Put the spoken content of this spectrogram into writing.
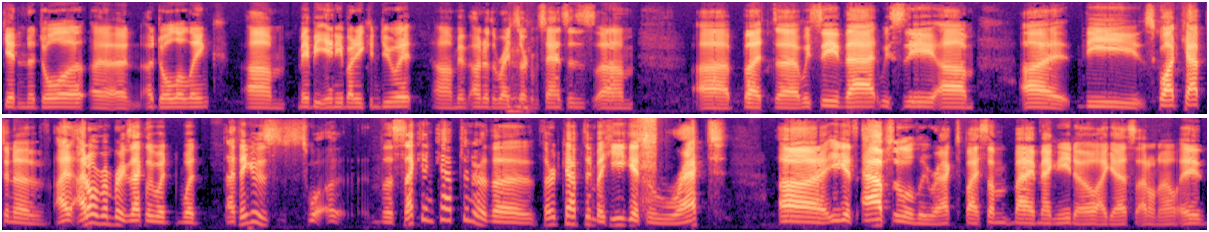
get an Adolla uh, an Adolla link. Um, maybe anybody can do it um, if, under the right Mhm. circumstances. Um, uh, but uh, we see that we see um, uh, the squad captain of I, I don't remember exactly what what I think it was sw- uh, the second captain or the third captain, but he gets wrecked. Uh, he gets absolutely wrecked by some by Magneto, I guess. I don't know. It,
